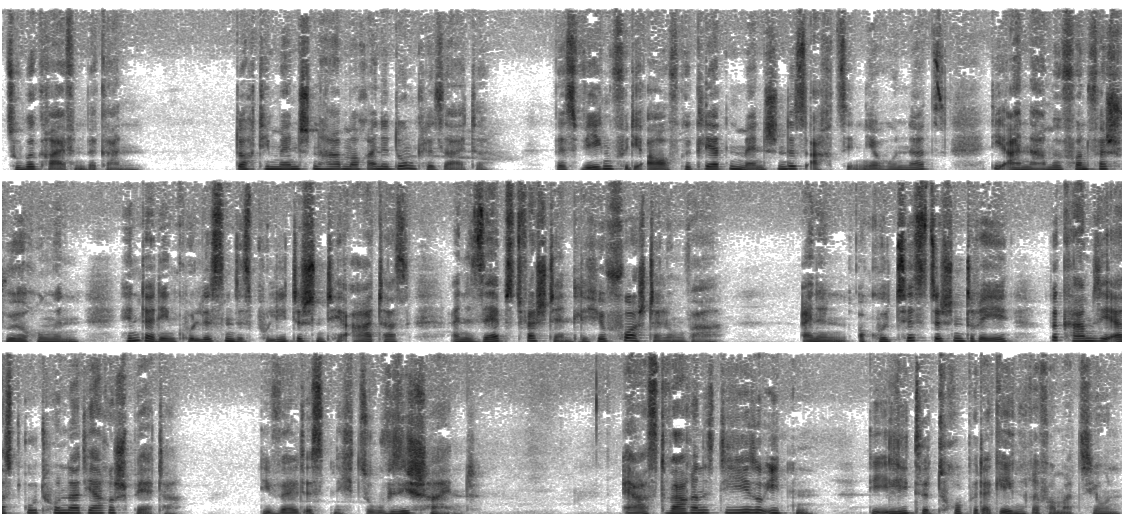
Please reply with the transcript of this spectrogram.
zu begreifen begann. Doch die Menschen haben auch eine dunkle Seite, weswegen für die aufgeklärten Menschen des 18. Jahrhunderts die Annahme von Verschwörungen hinter den Kulissen des politischen Theaters eine selbstverständliche Vorstellung war. Einen okkultistischen Dreh bekam sie erst gut 100 Jahre später. Die Welt ist nicht so, wie sie scheint. Erst waren es die Jesuiten, die Elitetruppe der Gegenreformation,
